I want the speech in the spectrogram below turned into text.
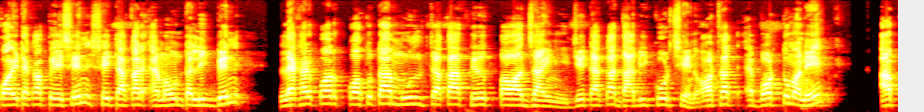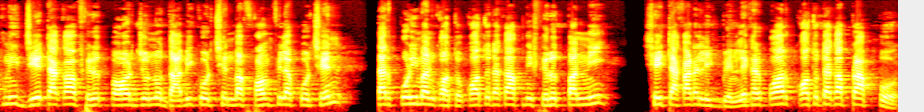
কয় টাকা পেয়েছেন সেই টাকার অ্যামাউন্টটা লিখবেন। লেখার পর কতটা মূল টাকা ফেরত পাওয়া যায়নি, যে টাকা দাবি করছেন। অর্থাৎ বর্তমানে আপনি যে টাকা ফেরত পাওয়ার জন্য দাবি করছেন বা ফর্ম ফিল করছেন, তার পরিমাণ কত? কত টাকা আপনি ফেরত পাননি? সেই টাকাটা লিখবেন। লেখার পর কত টাকা প্রাপ্য?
